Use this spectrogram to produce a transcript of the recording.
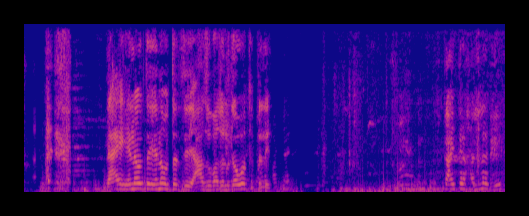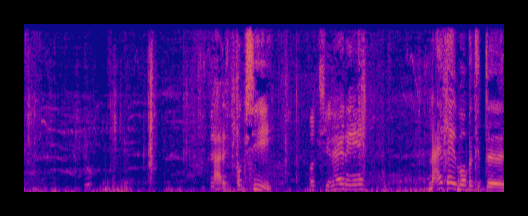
नाही हे नव्हतं हे नव्हतं ते. आजूबाजूला गवत होतं लय. काहीतरी हल्लं रे. अरे पक्षी. पक्षी नाही रे. नाही काय बाबा तिथं.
